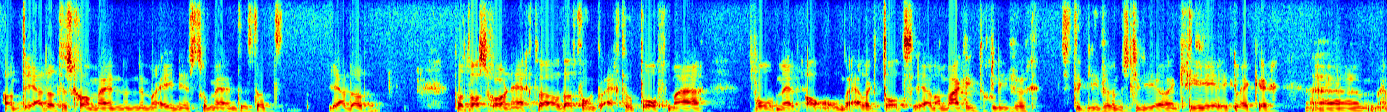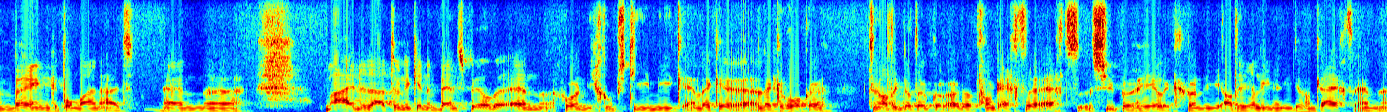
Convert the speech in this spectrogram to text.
want ja, dat is gewoon mijn nummer één instrument. Dus dat, ja, dat, dat was gewoon echt wel, dat vond ik echt heel tof. Maar bijvoorbeeld met al onder elk tot, ja, dan maak ik toch liever, zit ik liever in de studio en creëer ik lekker. Ehm, en breng ik het online uit. En, eh, maar inderdaad, toen ik in een band speelde en gewoon die groepsdynamiek en lekker, eh, lekker rocken. Toen had ik dat ook, dat vond ik echt, eh, echt super heerlijk. Gewoon die adrenaline die je ervan krijgt. En, eh,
